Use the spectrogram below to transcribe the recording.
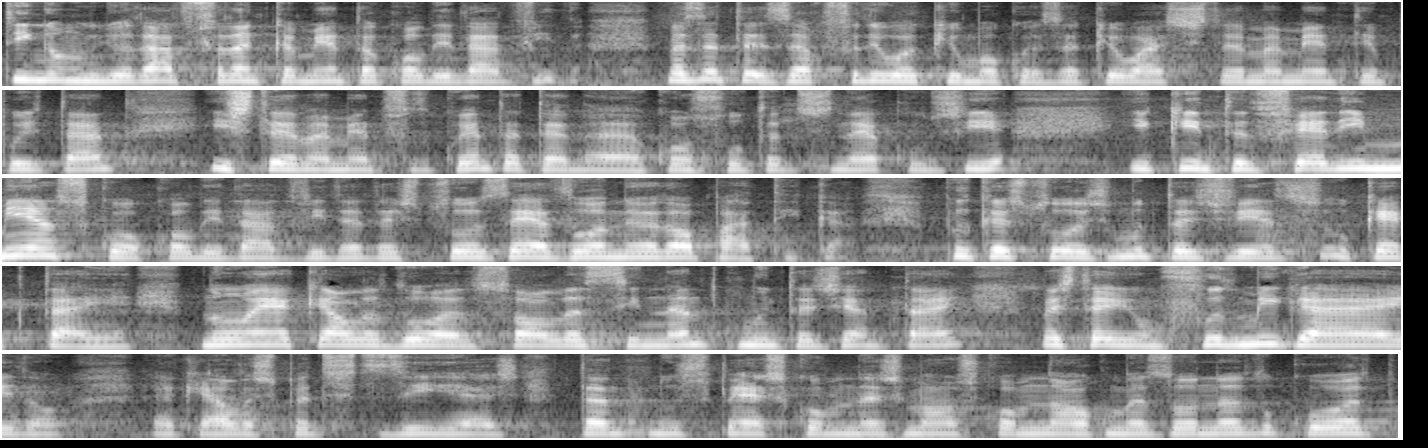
tinham melhorado francamente a qualidade de vida. Mas a Teresa referiu aqui uma coisa que eu acho extremamente importante e extremamente frequente, até na consulta de ginecologia, e que interfere imenso com a qualidade de vida das pessoas, é a dor neuropática. Porque as pessoas, muitas vezes, o que é que têm? Não é aquela dor só lacinante que muita gente tem, mas têm um formigueiro, aquelas parestesias, tanto nos pés como nas mãos, como em alguma zona do corpo,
